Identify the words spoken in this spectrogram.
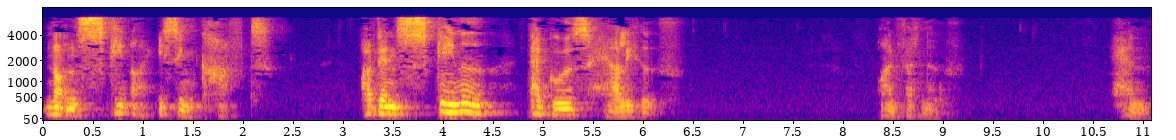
når den skinner i sin kraft. Og den skinnede af Guds herlighed. Og han faldt ned. Han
